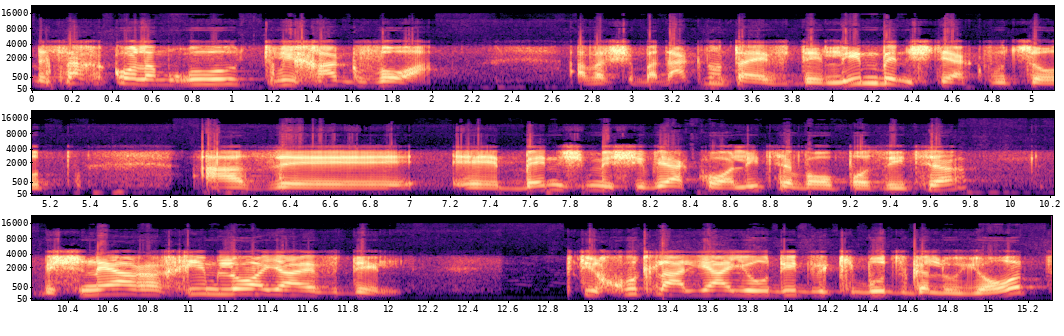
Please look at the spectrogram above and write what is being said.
בסך הכל אמרו תמיכה גבוהה. אבל כשבדקנו את ההבדלים בין שתי הקבוצות, אז אה, אה, בין משיבי הקואליציה והאופוזיציה, בשני ערכים לא היה הבדל. פתיחות לעלייה יהודית וקיבוץ גלויות,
